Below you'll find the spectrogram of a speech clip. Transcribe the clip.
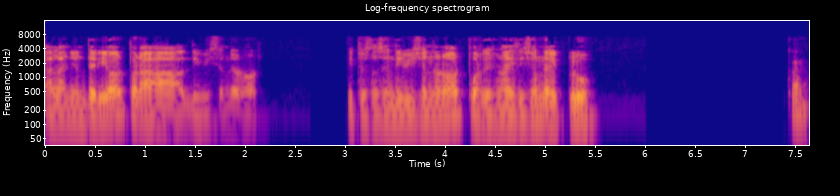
al año anterior para división de honor. Y tú estás en división de honor porque es una decisión del club. Claro.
